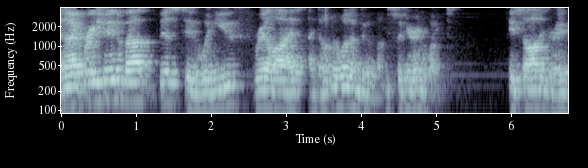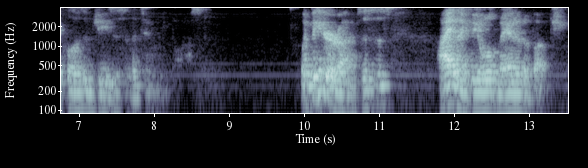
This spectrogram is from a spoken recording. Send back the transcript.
And I appreciate about this too when youth realize, I don't know what I'm doing. Let me sit here and wait. He saw the grave clothes of Jesus in the tomb. He paused. When Peter arrives, this is I think the old man of the bunch.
